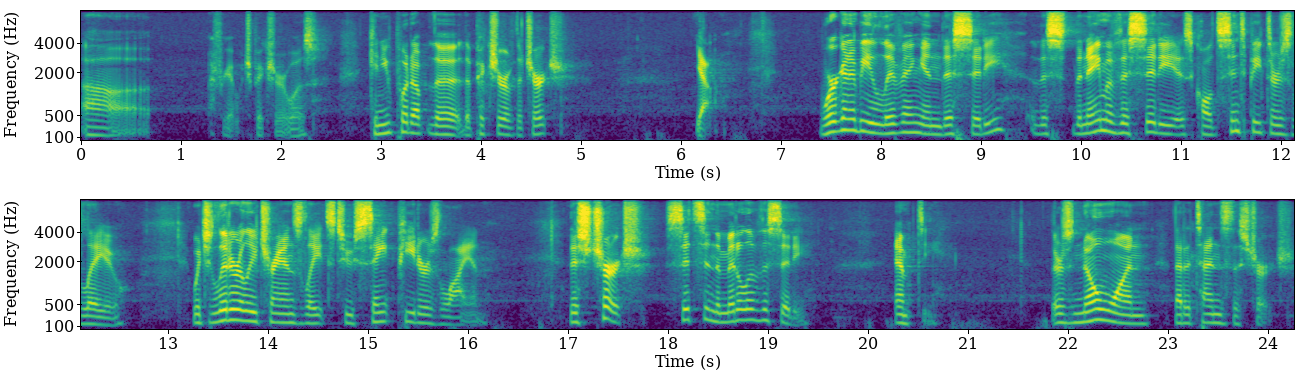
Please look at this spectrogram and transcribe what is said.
Uh, I forget which picture it was. Can you put up the, the picture of the church? Yeah. We're going to be living in this city. This, the name of this city is called St. Peter's Leeuw, which literally translates to St. Peter's Lion. This church sits in the middle of the city, empty. There's no one that attends this church.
